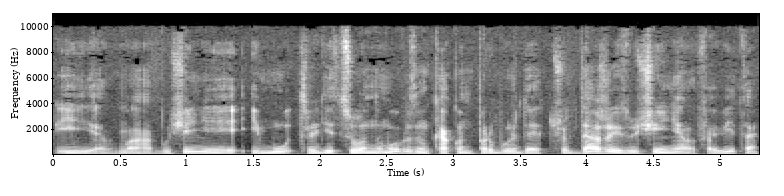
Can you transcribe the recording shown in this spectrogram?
и обучения ему традиционным образом, как он пробуждает, что даже изучение алфавита,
